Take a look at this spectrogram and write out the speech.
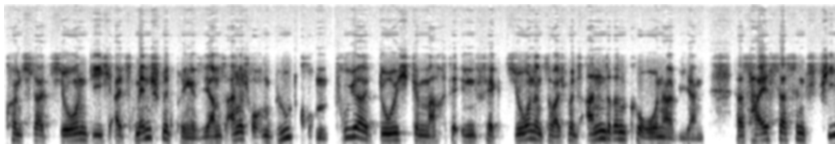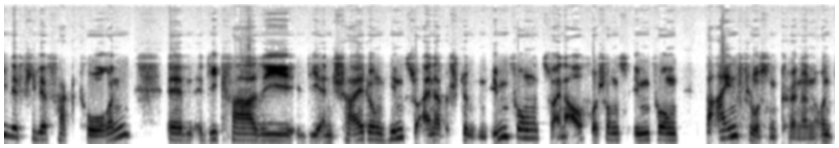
Konstellation, die ich als Mensch mitbringe. Sie haben es angesprochen, Blutgruppen, früher durchgemachte Infektionen, zum Beispiel mit anderen Coronaviren. Das heißt, das sind viele, viele Faktoren, ähm, die quasi die Entscheidung hin zu einer bestimmten Impfung, zu einer Auffrischungsimpfung beeinflussen können. Und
